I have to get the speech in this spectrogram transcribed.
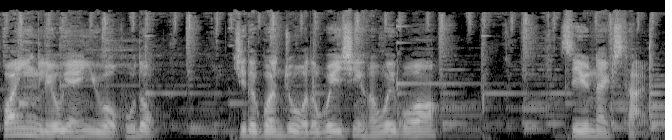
欢迎留言与我互动，记得关注我的微信和微博哦。See you next time.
